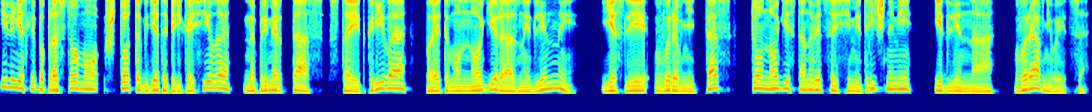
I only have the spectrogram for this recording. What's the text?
или, если по-простому, что-то где-то перекосило, например, таз стоит криво, поэтому ноги разной длины. Если выровнять таз, то ноги становятся симметричными и длина выравнивается.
